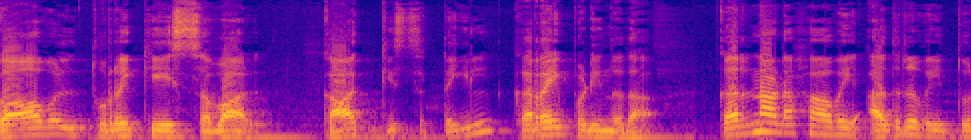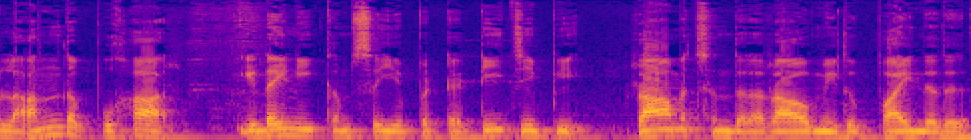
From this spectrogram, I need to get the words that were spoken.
காவல்துறைக்கே சவால். காக்கி சட்டையில் கரை படிந்ததா? கர்நாடகாவை அதிர வைத்துள்ள அந்த புகார் இடைநீக்கம் செய்யப்பட்ட டிஜிபி ராமச்சந்திர ராவ் மீது பாய்ந்தது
